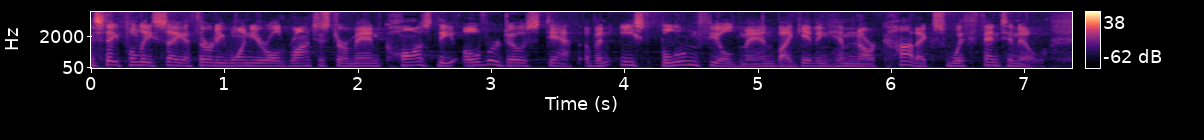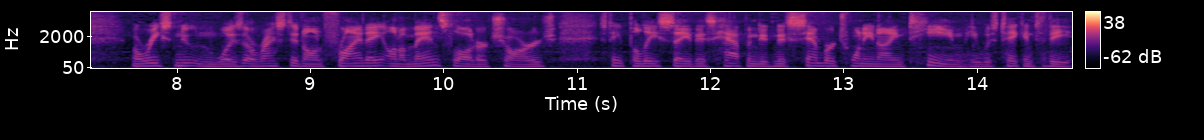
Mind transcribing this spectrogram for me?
And state police say a 31-year-old Rochester man caused the overdose death of an East Bloomfield man by giving him narcotics with fentanyl. Maurice Newton was arrested on Friday on a manslaughter charge. State police say this happened in December 2019. He was taken to the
